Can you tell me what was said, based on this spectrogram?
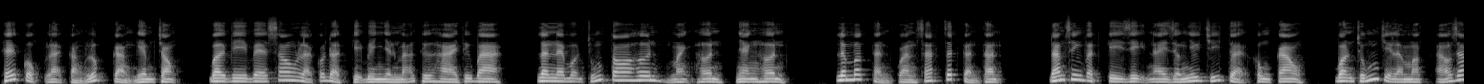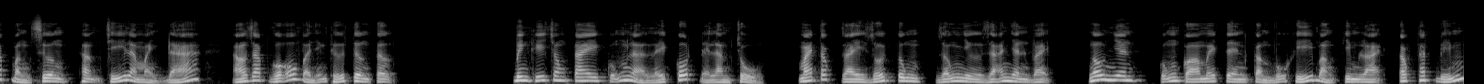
thế cục lại càng lúc càng nghiêm trọng, bởi vì về sau lại có đợt kỵ binh nhân mã thứ hai, thứ ba. Lần này bọn chúng to hơn, mạnh hơn, nhanh hơn. Lâm Bắc Thần quan sát rất cẩn thận. Đám sinh vật kỳ dị này dường như trí tuệ không cao. Bọn chúng chỉ là mặc áo giáp bằng xương, thậm chí là mảnh đá, áo giáp gỗ và những thứ tương tự. Binh khí trong tay cũng là lấy cốt để làm chủ, mái tóc dày rối tung giống như dã nhân vậy. Ngẫu nhiên cũng có mấy tên cầm vũ khí bằng kim loại, tóc thắt bím,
